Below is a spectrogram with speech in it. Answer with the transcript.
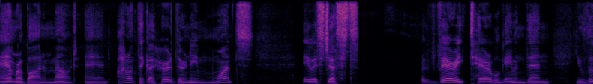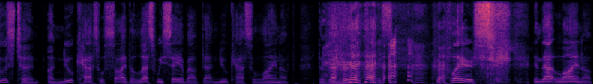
Amrabat and Mount, and I don't think I heard their name once. It was just a very terrible game. And then you lose to a Newcastle side. The less we say about that Newcastle lineup, the better. because the players in that lineup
